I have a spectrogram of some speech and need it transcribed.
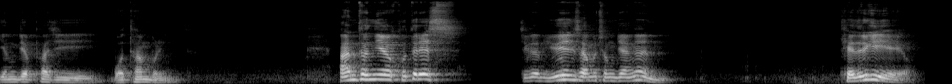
영접하지 못한 분입니다. 안토니오 구테레스 지금 유엔 사무총장은 캐드릭이에요.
